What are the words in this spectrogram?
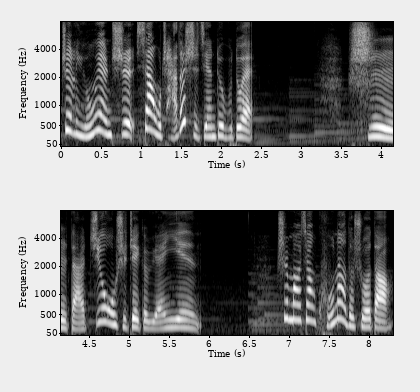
这里永远是下午茶的时间，对不对？是的，就是这个原因。芝麻酱苦恼地说道：“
